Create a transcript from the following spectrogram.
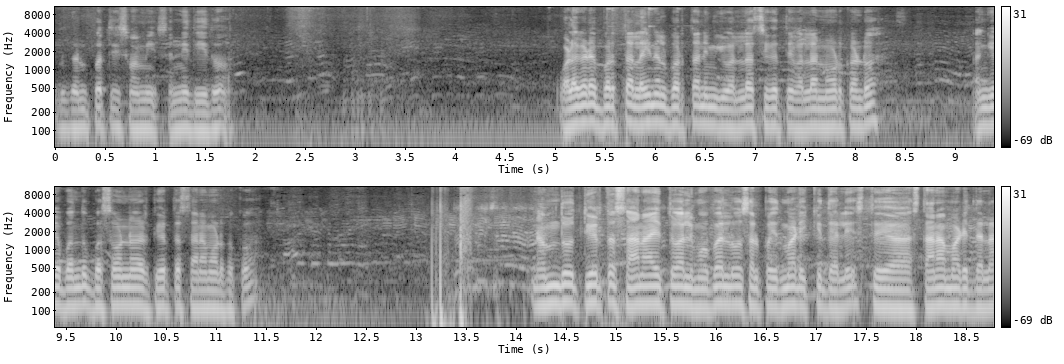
ಇದು ಗಣಪತಿ ಸ್ವಾಮಿ ಸನ್ನಿಧಿ ಇದು. ಒಳಗಡೆ ಬರ್ತಾ, ಲೈನಲ್ಲಿ ಬರ್ತಾ ನಿಮ್ಗೆ ಇವೆಲ್ಲ ಸಿಗುತ್ತೆ, ಇವೆಲ್ಲ ನೋಡ್ಕೊಂಡು ಹಂಗೆ ಬಂದು ಬಸವಣ್ಣ ತೀರ್ಥ ಸ್ನಾನ ಮಾಡಬೇಕು. ನಮ್ಮದು ತೀರ್ಥ ಸ್ನಾನ ಆಯಿತು, ಅಲ್ಲಿ ಮೊಬೈಲು ಸ್ವಲ್ಪ ಇದು ಮಾಡಿ ಇಕ್ಕಿದ್ದೆ, ಅಲ್ಲಿ ಸ್ನಾನ ಮಾಡಿದ್ದೆಲ್ಲ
